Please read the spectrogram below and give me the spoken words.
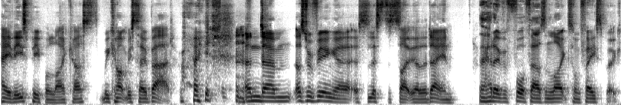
hey, these people like us. We can't be so bad, right? and um, I was reviewing a, a solicitor site the other day, and they had over four thousand likes on Facebook,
